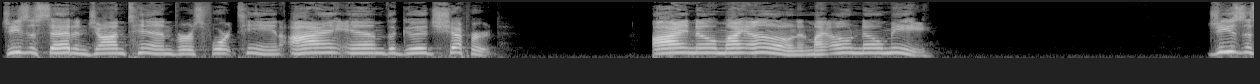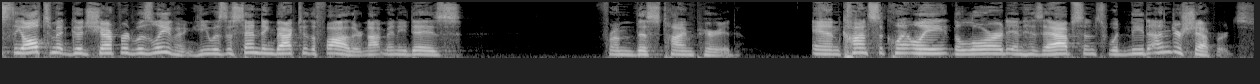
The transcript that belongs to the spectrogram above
Jesus said in John 10, verse 14, I am the good shepherd. I know my own, and my own know me. Jesus, the ultimate good shepherd, was leaving. He was ascending back to the Father not many days from this time period. And consequently, the Lord, in his absence, would need under shepherds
